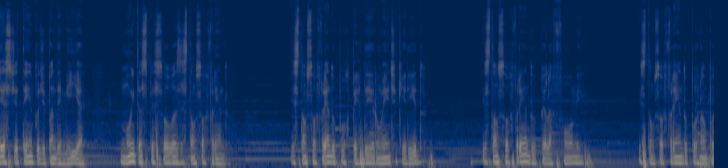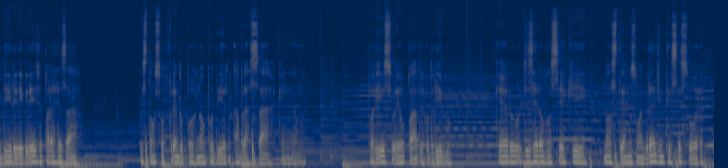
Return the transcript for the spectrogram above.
Neste tempo de pandemia, muitas pessoas estão sofrendo. Estão sofrendo por perder um ente querido, estão sofrendo pela fome, estão sofrendo por não poder ir à igreja para rezar, estão sofrendo por não poder abraçar quem ama. Por isso, eu, Padre Rodrigo, quero dizer a você que nós temos uma grande intercessora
